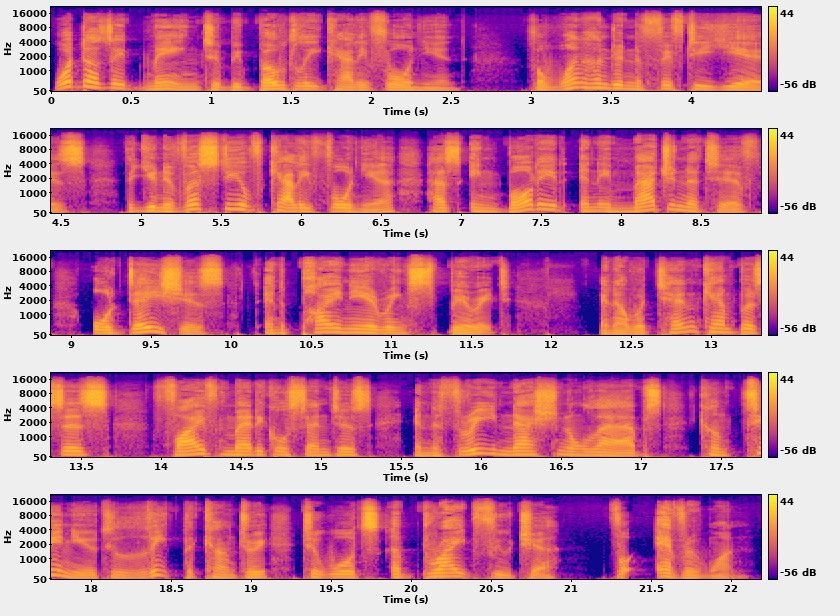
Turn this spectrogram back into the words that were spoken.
What does it mean to be boldly Californian? For 150 years, the University of California has embodied an imaginative, audacious, and pioneering spirit. And our 10 campuses, 5 medical centers, and 3 national labs continue to lead the country towards a bright future for everyone.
